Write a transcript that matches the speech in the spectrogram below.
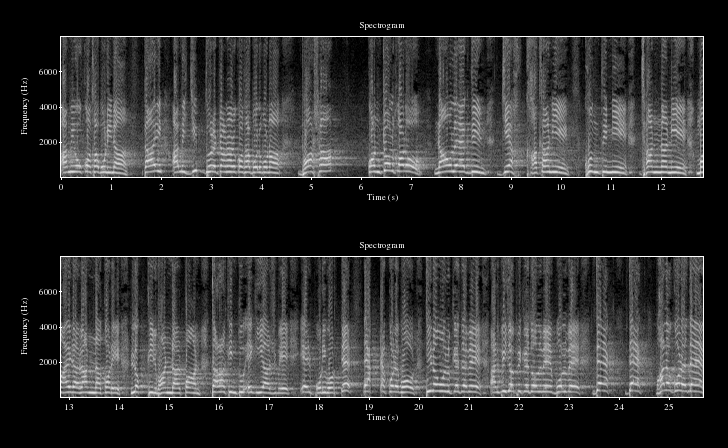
আমি ও কথা বলি না। তাই আমি জিপ ধরে টানার কথা বলব না। ভাষা কন্ট্রোল করো। না হলে একদিন যে খাতা নিয়ে খুন্তি নিয়ে, ঝান্না নিয়ে মায়েরা রান্না করে, লক্ষ্মীর ভাণ্ডার পান, তারা কিন্তু এগিয়ে আসবে। এর পরিবর্তে একটা করে ভোট তৃণমূলকে দেবে আর বিজেপিকে দলবে, বলবে, দেখ দেখ, ভালো করে দেখ,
